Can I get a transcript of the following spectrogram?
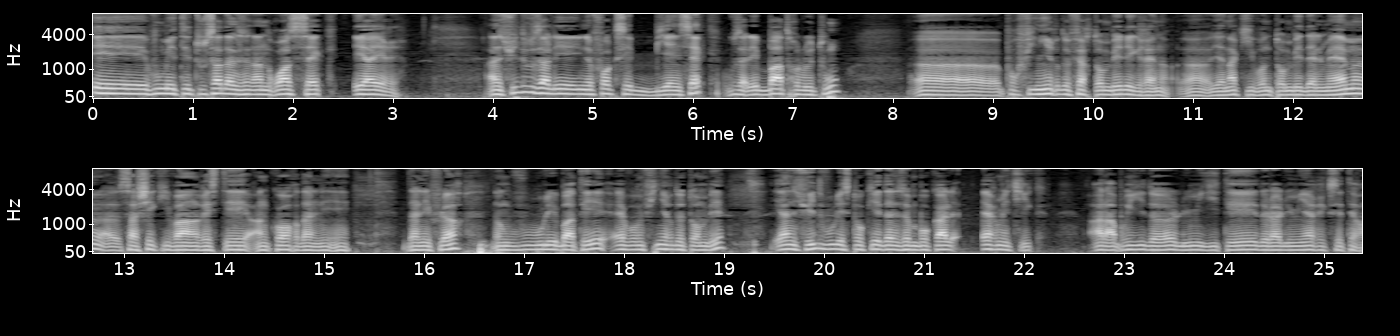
Et vous mettez tout ça dans un endroit sec et aéré. Ensuite, vous allez, une fois que c'est bien sec, vous allez battre le tout euh, pour finir de faire tomber les graines. Il euh, y en a qui vont tomber d'elles-mêmes. Euh, sachez qu'il va en rester encore dans les dans les fleurs. Donc vous les battez, elles vont finir de tomber. Et ensuite vous les stockez dans un bocal hermétique, à l'abri de l'humidité, de la lumière, etc.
